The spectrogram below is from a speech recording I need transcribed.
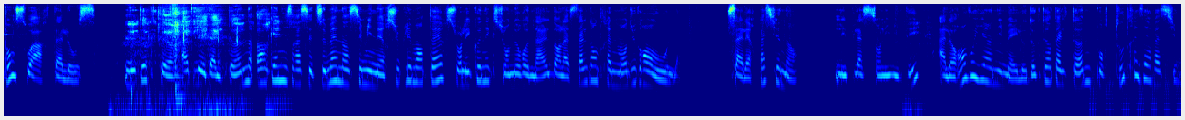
Bonsoir, Talos. Le docteur Adley Dalton organisera cette semaine un séminaire supplémentaire sur les connexions neuronales dans la salle d'entraînement du Grand Hall. Ça a l'air passionnant. Les places sont limitées, alors envoyez un email au docteur Dalton pour toute réservation.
